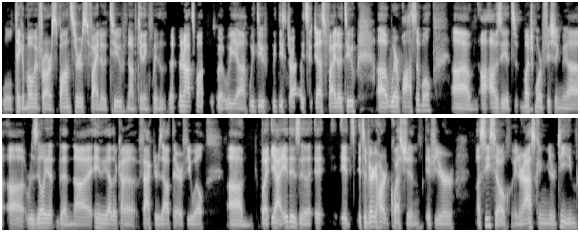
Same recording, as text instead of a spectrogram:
we'll take a moment for our sponsors, FIDO2. No, I'm kidding. They're not sponsors, but we uh, we do we do strongly suggest FIDO2 uh, where possible. Um, obviously, it's much more phishing uh, uh, resilient than any other kind of factors out there, if you will. Um, but yeah, it is a it, it's it's a very hard question if you're a CISO and you're asking your team,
